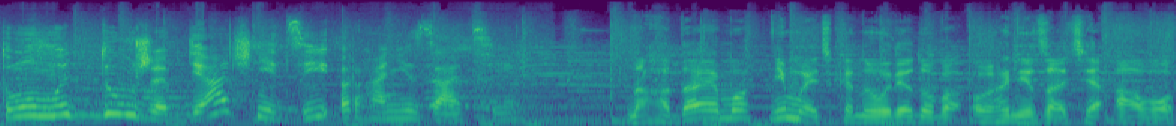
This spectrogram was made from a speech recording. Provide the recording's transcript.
Тому ми дуже вдячні цій організації. Нагадаємо, німецька неурядова організація АВО,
